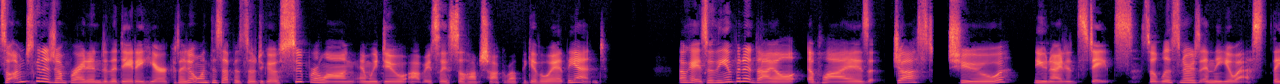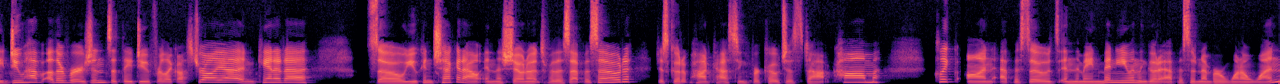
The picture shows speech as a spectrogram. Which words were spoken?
So I'm just going to jump right into the data here because I don't want this episode to go super long, and we do obviously still have to talk about the giveaway at the end. Okay, so the infinite dial applies just to the United States. So listeners in the US. They do have other versions that they do for like Australia and Canada. So you can check it out in the show notes for this episode. Just go to podcastingforcoaches.com, click on episodes in the main menu, and then go to episode number 101.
